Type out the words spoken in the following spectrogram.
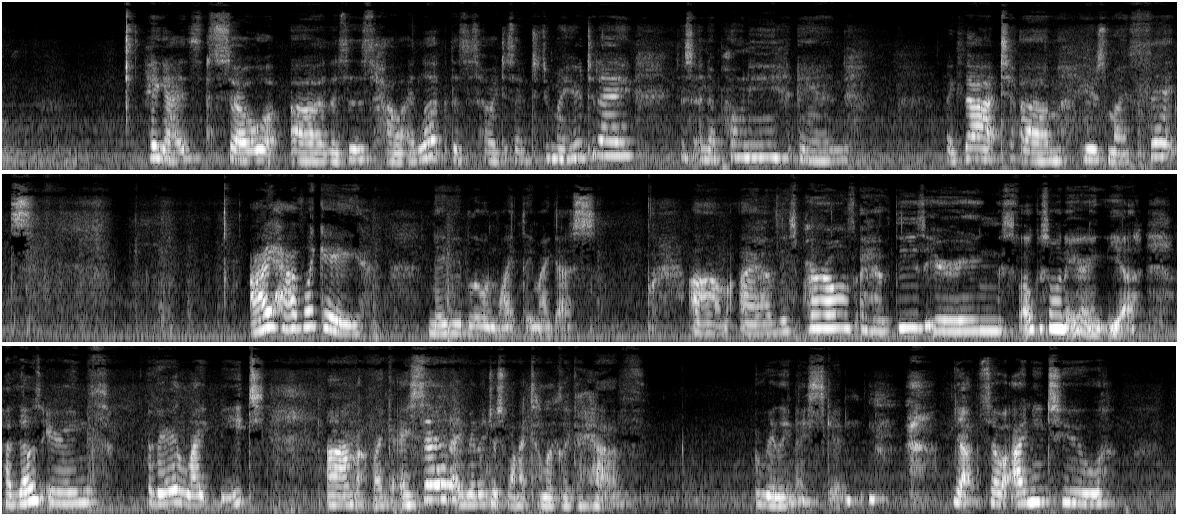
Hey guys, so uh, this is how I look. This is how I decided to do my hair today. Just in a pony and like that. Um, here's my fit. I have like a navy blue and white theme, I guess. Um, I have these pearls, I have these earrings, focus on earring, yeah. I have those earrings, a very light beat. Um, like I said, I really just want it to look like I have really nice skin. yeah, so I need to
